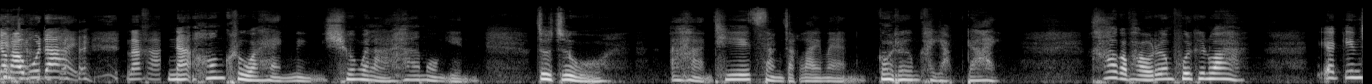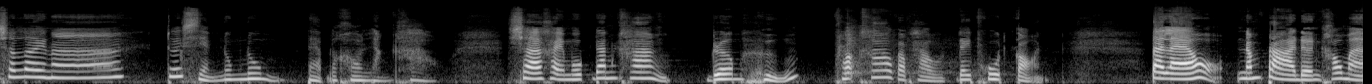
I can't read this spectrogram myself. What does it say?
กะเพราพูดได้นะคะ ณห้องครัวแห่งหนึ่งช่วงเวลาห้าโมงเย็น จู่ๆอาหารที่สั่งจากไลแมนก็เริ่มขยับได้ ข้าวกะเพราเริ่มพูดขึ้นว่า อยากกินฉันเลยนะ ด้วยเสียงนุ่มๆ แบบละครหลังข่าว ชาไข่มุกด้านข้าง เริ่มหึง เพราะข้าวกะเพราได้พูดก่อน แต่แล้วน้ำปลาเดินเข้ามา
